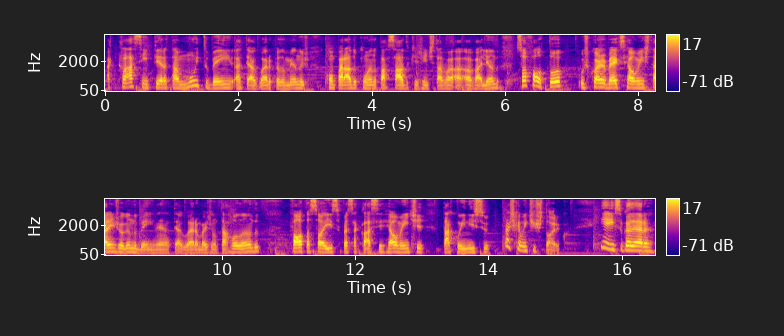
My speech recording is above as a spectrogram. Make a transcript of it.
a classe inteira tá muito bem até agora, pelo menos comparado com o ano passado que a gente estava avaliando. Só faltou os quarterbacks realmente estarem jogando bem, né? Até agora, mas não tá rolando. Falta só isso para essa classe realmente tá com início praticamente histórico. E é isso, galera.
